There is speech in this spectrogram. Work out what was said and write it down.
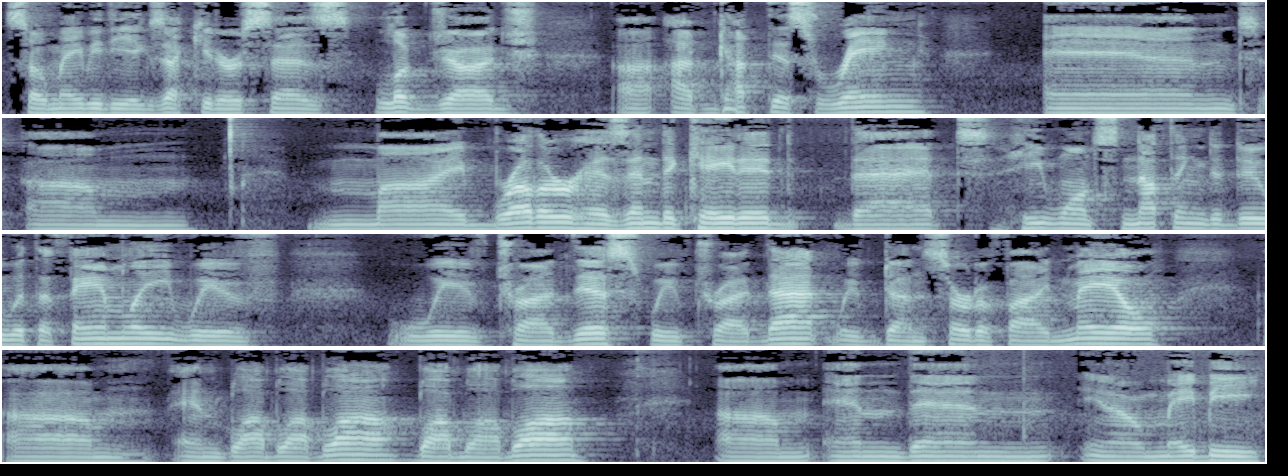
So maybe the executor says, "Look, judge, uh, I've got this ring and um, my brother has indicated that he wants nothing to do with the family. We've we've tried this, we've tried that, we've done certified mail, um, and blah blah blah blah blah blah. Um, and then you know maybe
